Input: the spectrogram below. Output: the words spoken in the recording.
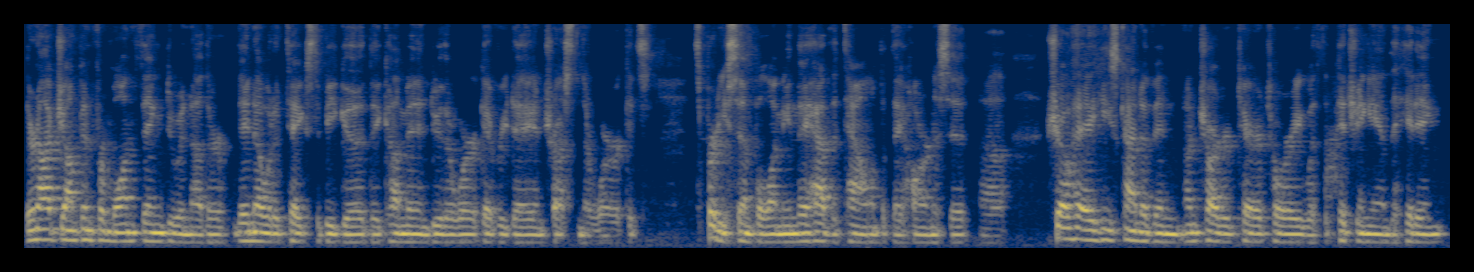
they're not jumping from one thing to another. They know what it takes to be good. They come in, and do their work every day, and trust in their work. It's it's pretty simple. I mean, they have the talent, but they harness it. Uh, Shohei, he's kind of in uncharted territory with the pitching and the hitting,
